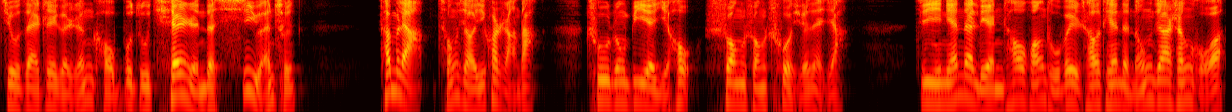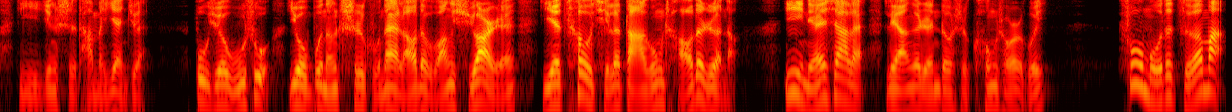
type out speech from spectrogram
就在这个人口不足千人的西园村。他们俩从小一块长大，初中毕业以后，双双辍学在家。几年的脸朝黄土背朝天的农家生活已经使他们厌倦。不学无术又不能吃苦耐劳的王徐二人也凑起了打工潮的热闹。一年下来，两个人都是空手而归。父母的责骂，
